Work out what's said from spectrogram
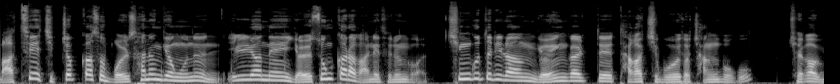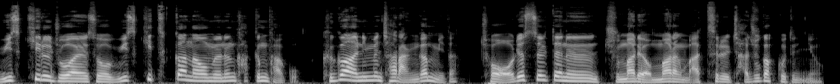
마트에 직접 가서 뭘 사는 경우는 1년에 10손가락 안에 드는 것 같아요. 친구들이랑 여행 갈 때 다 같이 모여서 장 보고 제가 위스키를 좋아해서 위스키 특가 나오면은 가끔 가고 그거 아니면 잘 안 갑니다. 저 어렸을 때는 주말에 엄마랑 마트를 자주 갔거든요.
